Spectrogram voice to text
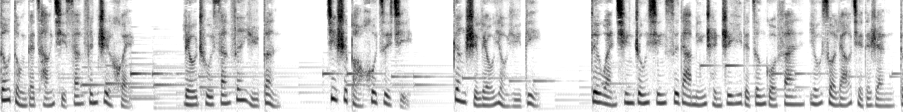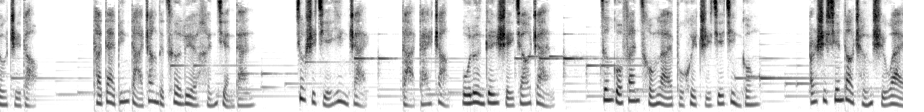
都懂得藏起三分智慧，留出三分愚笨，既是保护自己，更是留有余地。对晚清中兴四大名臣之一的曾国藩有所了解的人都知道，他带兵打仗的策略很简单，就是结硬寨，打呆仗。无论跟谁交战。曾国藩从来不会直接进攻，而是先到城池外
